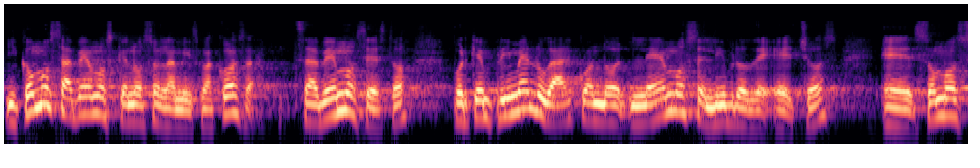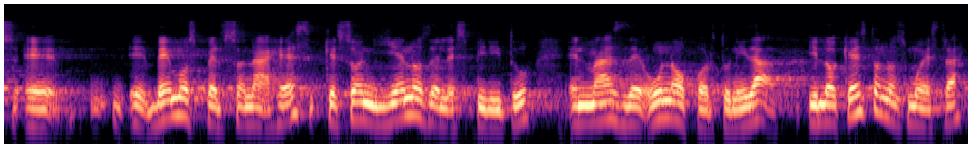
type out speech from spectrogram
¿Y cómo sabemos que no son la misma cosa? Sabemos esto porque en primer lugar, cuando leemos el libro de Hechos, eh, eh, vemos personajes que son llenos del Espíritu en más de una oportunidad. Y lo que esto nos muestra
